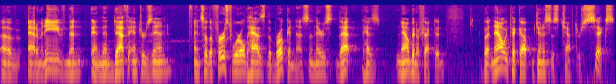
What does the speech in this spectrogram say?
of Adam and Eve. Then and then death enters in, and so the first world has the brokenness, and there's that has now been affected. But now we pick up Genesis chapter six,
